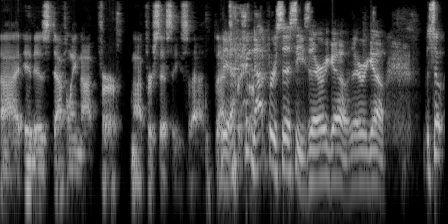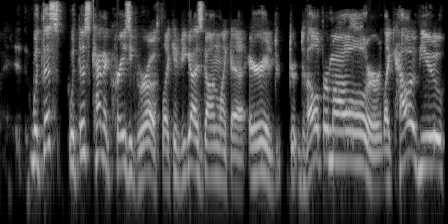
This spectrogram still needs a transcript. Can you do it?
uh, it is definitely not for not for sissies. Uh, yeah, for sure. not for sissies. There we go. There we go. So with this with this kind of crazy growth, like have you guys gone like a area d- developer model or like how have you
